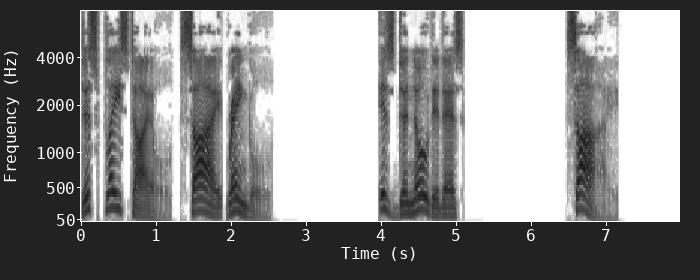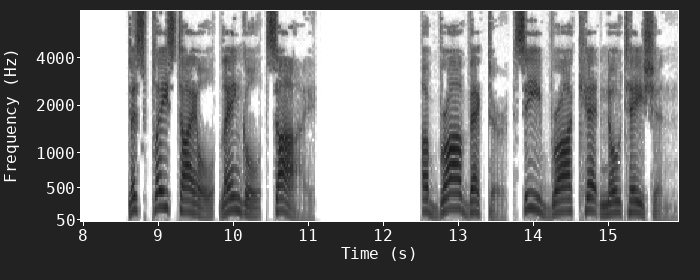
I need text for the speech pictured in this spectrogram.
Display style psi rangle is denoted as psi display style langle psi. A bra vector see bra ket notation.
